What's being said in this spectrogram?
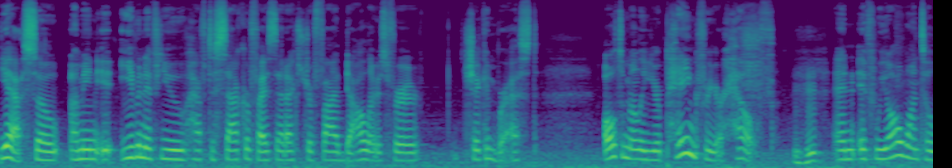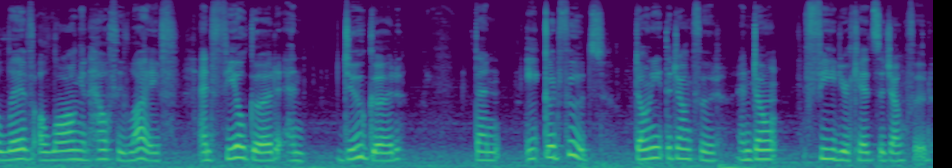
yeah, so I mean, i even if you have to sacrifice that extra five dollars for chicken breast, ultimately you're paying for your health. Mm-hmm. And if we all want to live a long and healthy life and feel good and do good, then eat good foods. Don't eat the junk food and don't feed your kids the junk food.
